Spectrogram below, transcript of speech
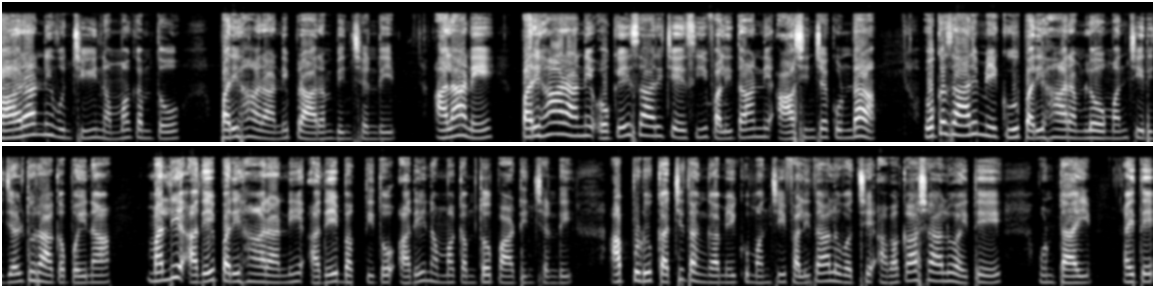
భారాన్ని ఉంచి నమ్మకంతో పరిహారాన్ని ప్రారంభించండి. అలానే పరిహారాన్ని ఒకేసారి చేసి ఫలితాన్ని ఆశించకుండా ఒకసారి మీకు పరిహారంలో మంచి రిజల్ట్ రాకపోయినా మళ్ళీ అదే పరిహారాన్ని అదే భక్తితో అదే నమ్మకంతో పాటించండి. అప్పుడు ఖచ్చితంగా మీకు మంచి ఫలితాలు వచ్చే అవకాశాలు అయితే ఉంటాయి. అయితే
